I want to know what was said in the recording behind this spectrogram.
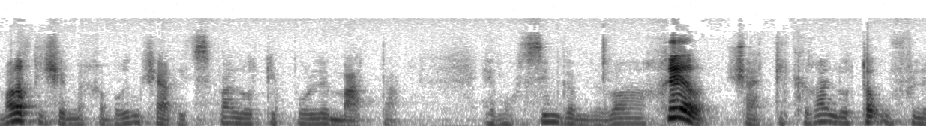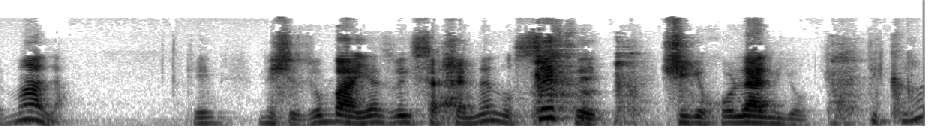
אמרתי שהם מחברים שהרצפה לא תיפול למטה. הם עושים גם דבר אחר, שהתקרה לא תעוף למעלה. כן? ושזו בעיה, זוהי סכנה נוספת שיכולה להיות. התקרה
